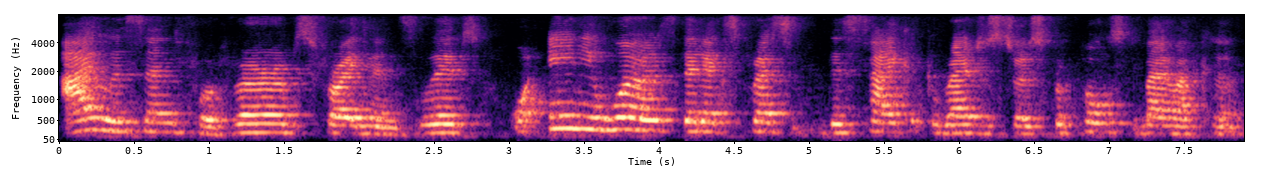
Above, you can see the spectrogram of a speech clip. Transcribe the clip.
I listened for verbs, Freudian slips, or any words that express the psychic registers proposed by Lacan.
